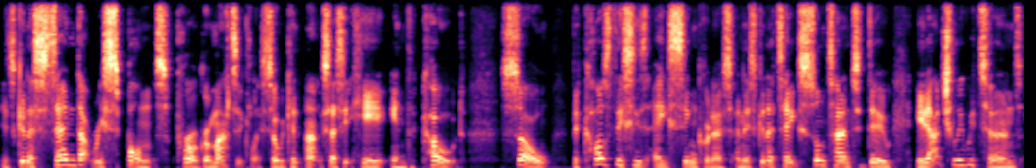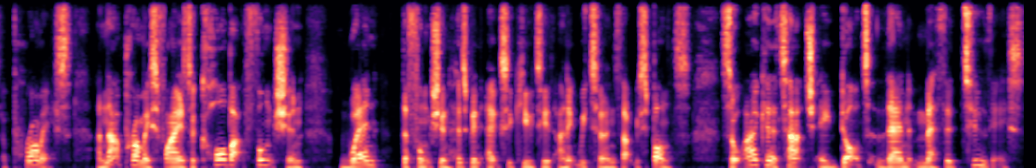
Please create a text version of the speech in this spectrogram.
it's going to send that response programmatically so we can access it here in the code. So, because this is asynchronous and it's going to take some time to do, it actually returns a promise. And that promise fires a callback function when the function has been executed and it returns that response. So I can attach a dot then method to this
